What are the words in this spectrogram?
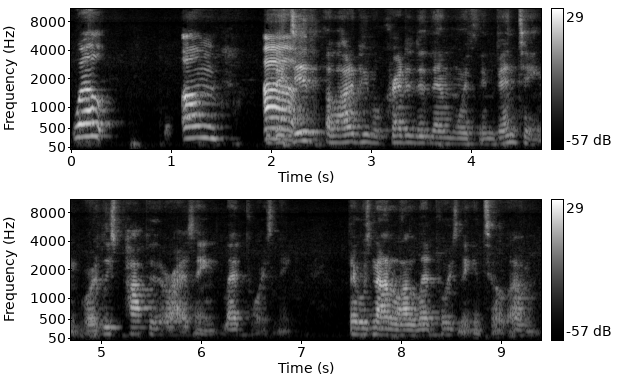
well, um, uh, they did. A lot of people credited them with inventing, or at least popularizing, lead poisoning. There was not a lot of lead poisoning until um,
